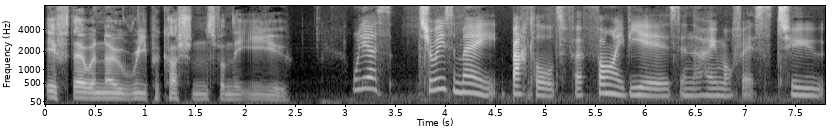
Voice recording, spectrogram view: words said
if there were no repercussions from the EU? Well, yes, Theresa May battled for five years in the Home Office to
